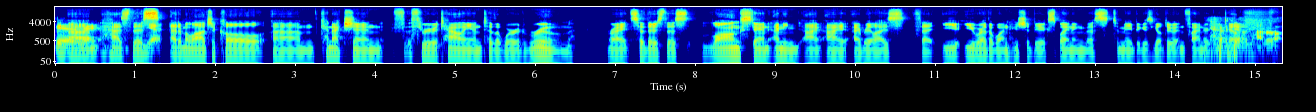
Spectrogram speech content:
Yeah, um, right. has this Yeah. etymological um, connection f- through Italian to the word room, right? So there's this long stand. I mean, I, I I realize that you you are the one who should be explaining this to me because you'll do it in finer detail no, not at all.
